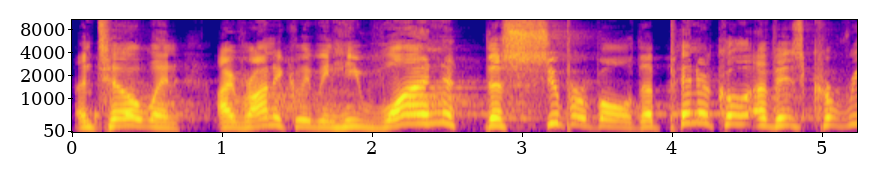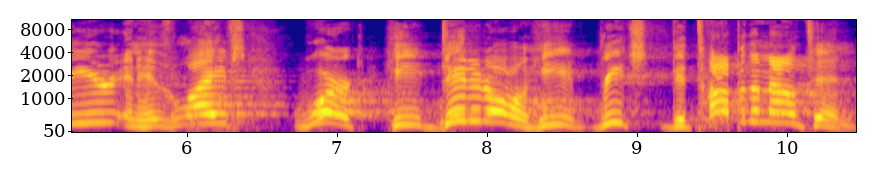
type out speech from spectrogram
Until when, ironically, when he won the Super Bowl, the pinnacle of his career and his life's work. He did it all. He reached the top of the mountain.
